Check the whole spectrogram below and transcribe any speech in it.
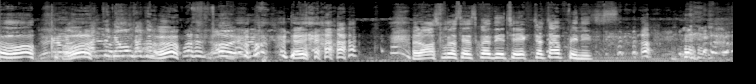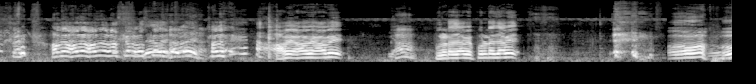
ও ও। কেমন। রস পুরো শেষ করে দিয়েছে একটা চাপ ফিনিশ হবে হবে হবে রস খাবে রস খাবে। হবে হবে। হবে পুরোটা যাবে পুরোটা যাবে। ও ও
